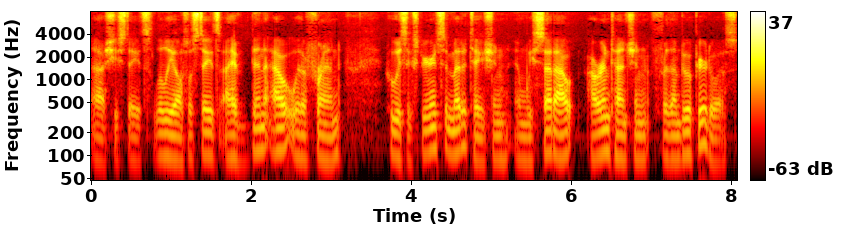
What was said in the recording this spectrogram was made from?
Uh, she states. Lily also states, I have been out with a friend who is experienced in meditation, and we set out our intention for them to appear to us.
